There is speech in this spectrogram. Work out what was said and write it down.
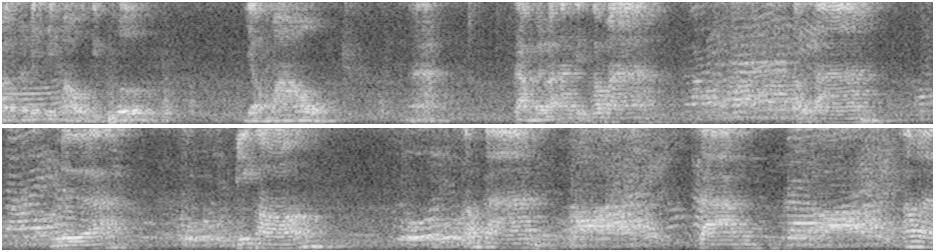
มันมันไม่ใช่เมาติดเพิ่มอย่าเมานะจำไปร้อยห้าสิบเข้ามาต้องการเหลือ มีของต้องการามา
